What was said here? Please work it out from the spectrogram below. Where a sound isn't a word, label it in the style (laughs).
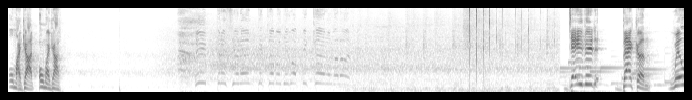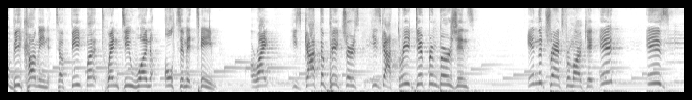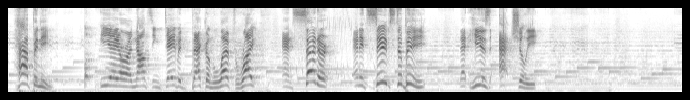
Oh my God. Oh my God. Impresionante cómo llegó a picar el balón. David Beckham will be coming to FIFA 21 Ultimate Team. All right? He's got the pictures, he's got three different versions in the transfer market. It is happening. EA are announcing David Beckham left, right, and center, and it seems to be that he is actually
